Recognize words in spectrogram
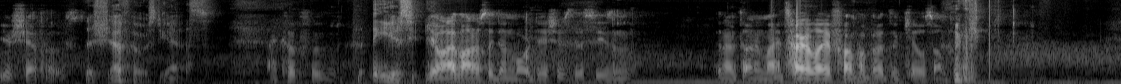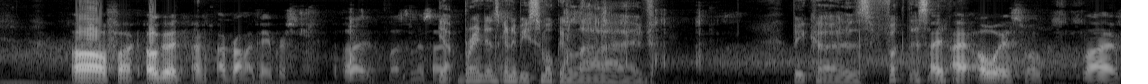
Your chef host. the chef host. Yes. I cook food. Yes. Yo, I've honestly done more dishes this season than I've done in my entire life. I'm about to kill something. Oh, fuck. Oh, good. I, I brought my papers. I thought I left them inside. Yeah, Brandon's gonna be smoking live because fuck this. I, I always smoke live.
